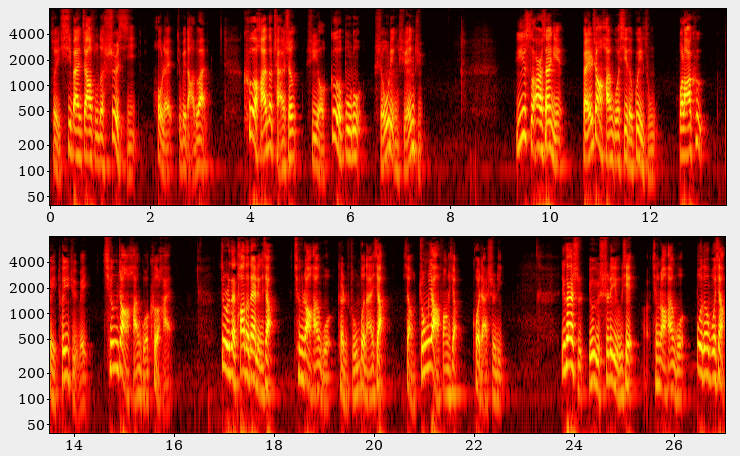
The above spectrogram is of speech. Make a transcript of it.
所以西班家族的世袭后来就被打断了。可汗的产生需要各部落首领选举。一四二三年，白帐汗国系的贵族布拉克被推举为青帐汗国可汗。就是在他的带领下，青帐汗国开始逐步南下，向中亚方向扩展势力。一开始，由于实力有限啊，青帐汗国不得不向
